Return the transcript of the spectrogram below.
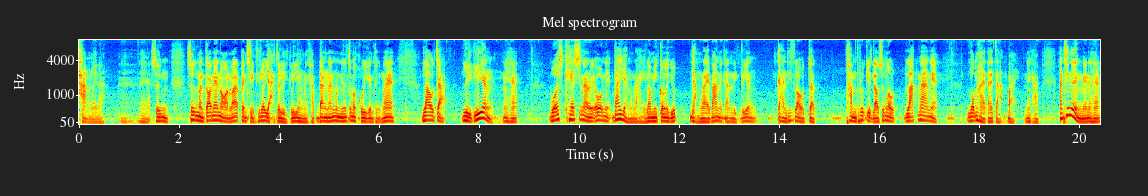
พังเลยนะนะซึ่งซึ่งมันก็แน่นอนว่าเป็นสิ่งที่เราอยากจะหลีกเลี่ยงนะครับ ดังนั้นวันนี้เราจะมาคุยกันถึงว่า เราจะหลีกเลี่ยงนะฮะ worst case scenario เนี่ยได้อย่างไร เรามีกลยุทธ์อย่างไรบ้างในการหลีกเลี่ยง การที่เราจะทำธุรกิจเราซึ่งเรารักมากเนี่ยล้มหายตายจากไปนะครับ อันที่หนึ่งเนี่ยนะฮะ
